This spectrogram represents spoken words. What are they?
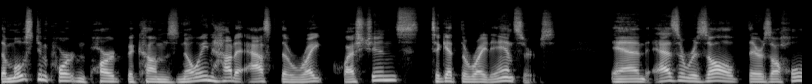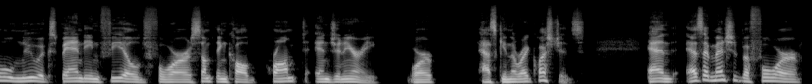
the most important part becomes knowing how to ask the right questions to get the right answers. And as a result, there's a whole new expanding field for something called prompt engineering or asking the right questions. And as I mentioned before,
